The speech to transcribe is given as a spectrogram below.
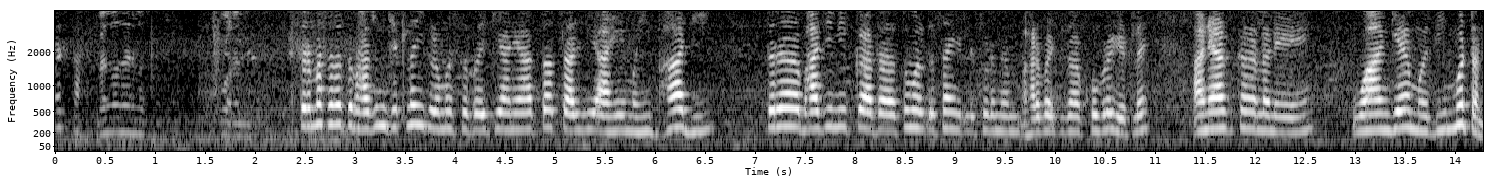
बस का. तर मसाला तर भाजून घेतला इकडं मस्तपैकी आणि आता चालली आहे मग ही भाजी. तर भाजी मी का आता तुम्हाला तर सांगितलं थोडं मी हरभऱ्याची डाळ खोबरं घेतलंय. आणि आज करायला आले वांग्यामध्ये मटण.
